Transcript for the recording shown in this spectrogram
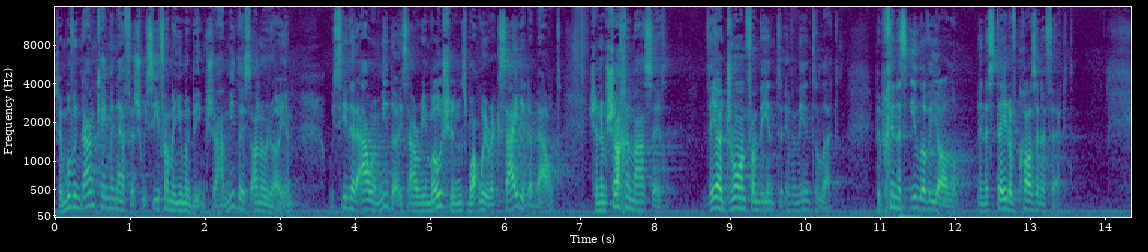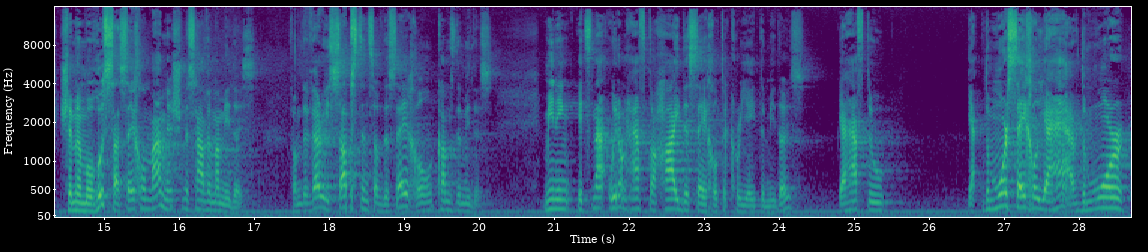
So moving gam came in nefesh, we see from a human being. Shahamidas anuroyan, we see that our midas, our emotions, what we're excited about, they are drawn from the, from the intellect in a state of cause and effect. From the very substance of the seichel comes the midas. Meaning, it's not, we don't have to hide the seichel to create the midas. You have to, yeah, the more seichel you have, the more,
